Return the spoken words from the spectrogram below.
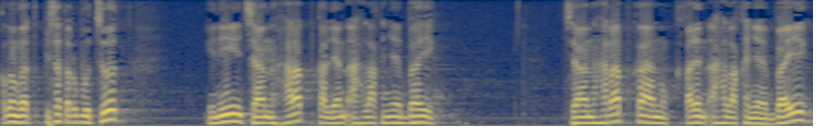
kalau nggak bisa terwujud ini jangan harap kalian ahlaknya baik. Jangan harapkan kalian ahlaknya baik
